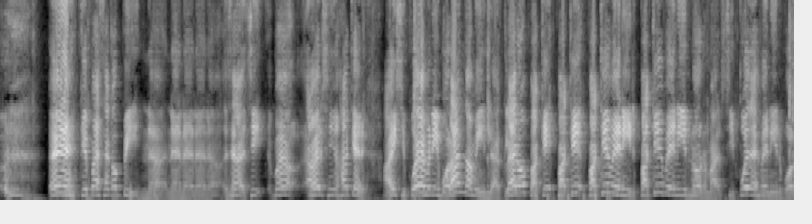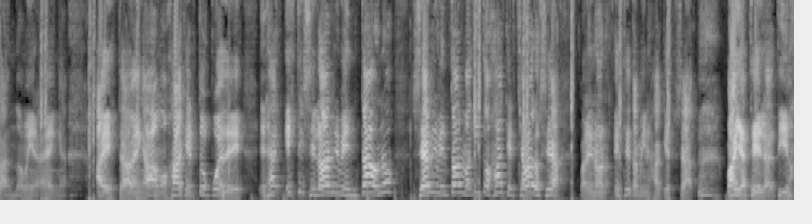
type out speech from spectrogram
¿Eh? ¿Qué pasa, copy? No, no, no, no, no. O sea, sí, bueno, a ver, señor hacker, ahí si puedes venir volando a mi claro, ¿para qué, para qué, qué venir? ¿Para qué venir normal? Si puedes venir volando, mira, venga. Ahí está, venga, vamos, hacker, tú puedes. Este se lo ha reventado, ¿no? Se ha reventado el maldito hacker, chaval, o sea, vale, no, este también es hacker, o sea, vaya tela, tío.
